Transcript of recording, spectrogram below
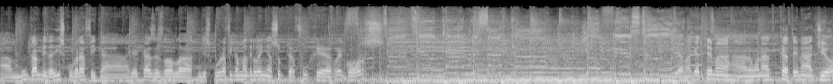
amb un canvi de discogràfica, en aquest cas és de la discogràfica madrilenya Subterfuge Records, i amb aquest tema anomenat Catenaccio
